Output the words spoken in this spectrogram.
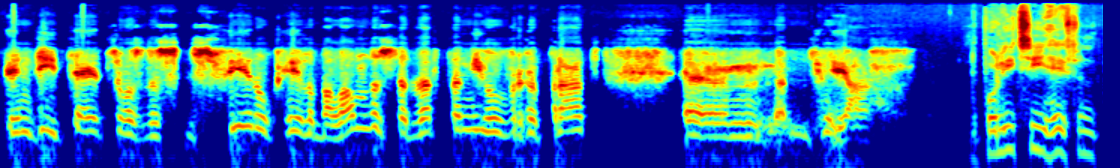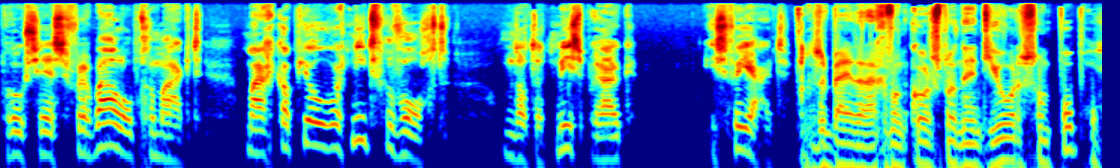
in die tijd was de, de, sfeer ook helemaal anders, daar werd er niet over gepraat. Uh, ja... De politie heeft een proces verbaal opgemaakt, maar Capio wordt niet vervolgd omdat het misbruik is verjaard. Dat is een bijdrage van correspondent Joris van Poppel.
